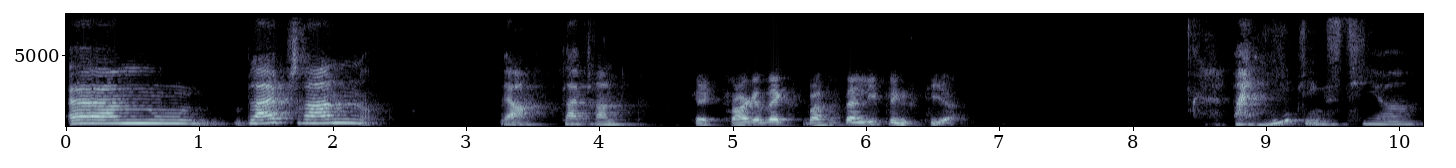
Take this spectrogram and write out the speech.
Ähm, bleib dran. Ja, bleib dran. Okay, Frage 6. Was ist dein Lieblingstier? Mein Lieblingstier.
